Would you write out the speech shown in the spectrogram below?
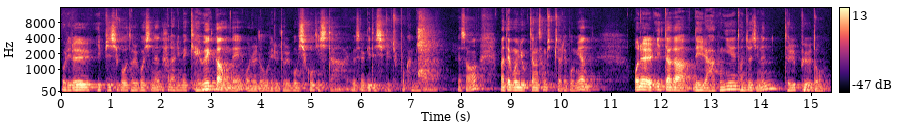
우리를 입히시고 돌보시는 하나님의 계획 가운데 오늘도 우리를 돌보시고 계시다 이것을 믿으시기를 축복합니다. 그래서 마태복음 6장 30절에 보면 오늘 있다가 내일 아궁이에 던져지는 들풀도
